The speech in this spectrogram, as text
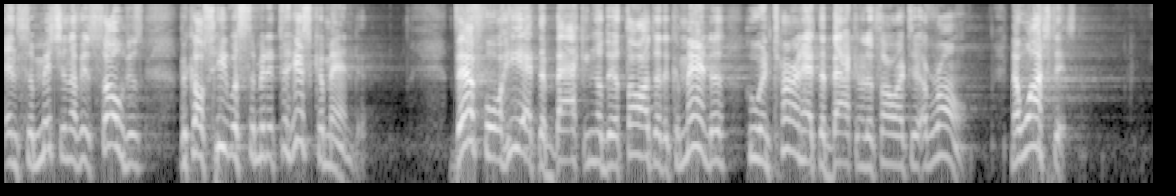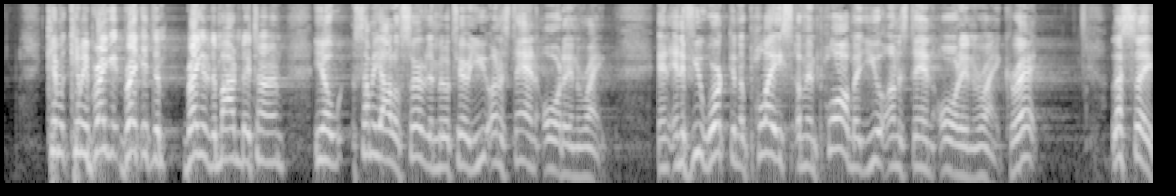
and submission of his soldiers because he was submitted to his commander. Therefore, he had the backing of the authority of the commander, who in turn had the backing of the authority of Rome. Now, watch this. Can we, can we bring it, break it to, bring it to modern day term? You know, some of y'all have served in the military, you understand order and rank. And, and if you worked in a place of employment, you understand order and rank, correct? Let's say,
